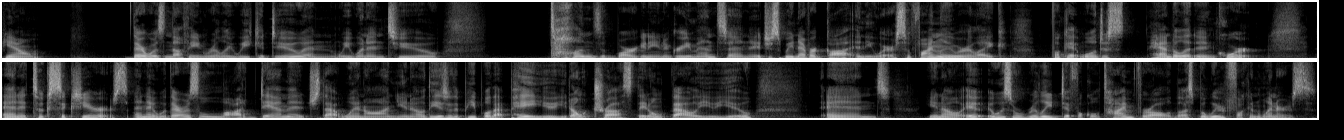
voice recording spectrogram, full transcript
you know, there was nothing really we could do. And we went into tons of bargaining agreements and it just, we never got anywhere. So finally we were like, fuck it, we'll just handle it in court. And it took six years. And it there was a lot of damage that went on. You know, these are the people that pay you. You don't trust, they don't value you. And, you know, it, it was a really difficult time for all of us, but we were fucking winners.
